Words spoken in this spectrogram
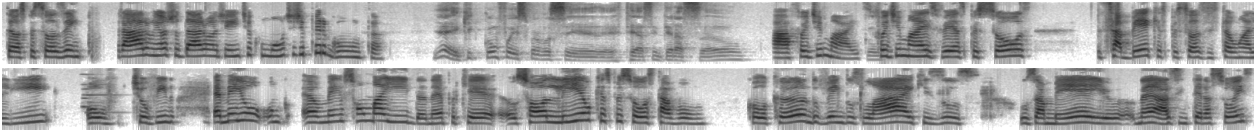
Então as pessoas entraram e ajudaram a gente com um monte de pergunta. E aí, que, como foi isso para você ter essa interação? Ah, foi demais. Como... Foi demais ver as pessoas, saber que as pessoas estão ali ou te ouvindo. É meio, é meio só uma ida, né? Porque eu só lia o que as pessoas estavam colocando, vendo os likes, os, os amei, né? As interações,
